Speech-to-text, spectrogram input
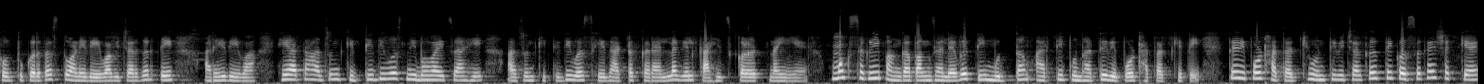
कौतुक करत असतो आणि रेवा विचार करते अरे देवा हे आता अजून किती दिवस निभवायचं आहे? अजून किती दिवस हे नाटक करायला लागेल? काहीच कळत नाही आहे मग सगळी पांगापांग झाल्यावरती मुद्दाम आरती पुन्हा ते रिपोर्ट हातात घेते. ते रिपोर्ट हातात घेऊन ती विचार करते कसं काय शक्य आहे?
